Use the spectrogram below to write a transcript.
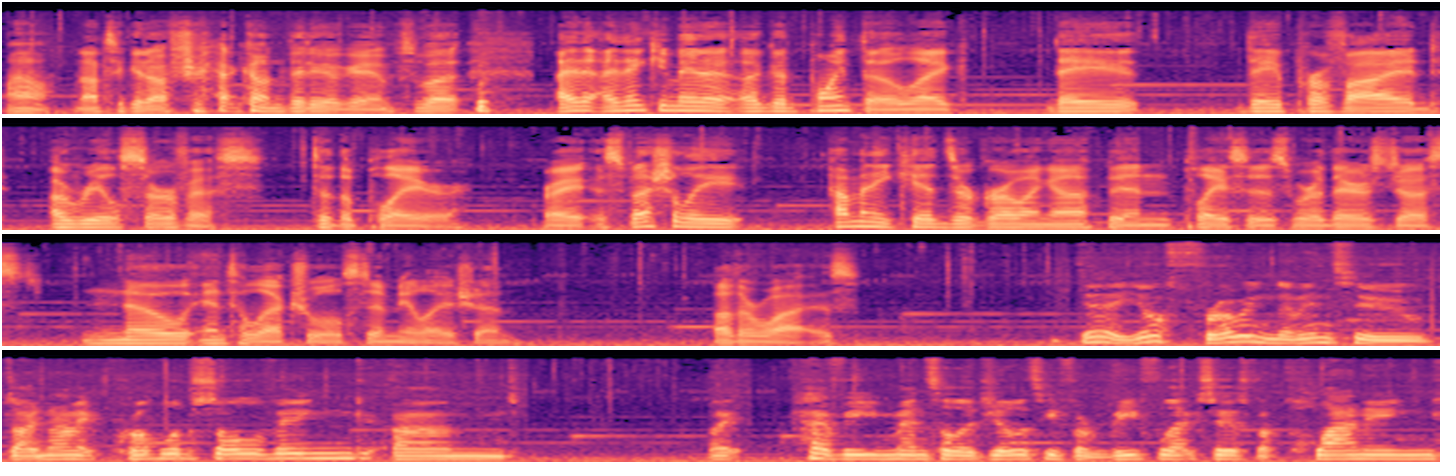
Wow, not to get off track on video games, but I, I think you made a, a good point though. Like they they provide a real service to the player, right? Especially how many kids are growing up in places where there's just no intellectual stimulation otherwise. Yeah, you're throwing them into dynamic problem solving and like heavy mental agility for reflexes, for planning,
